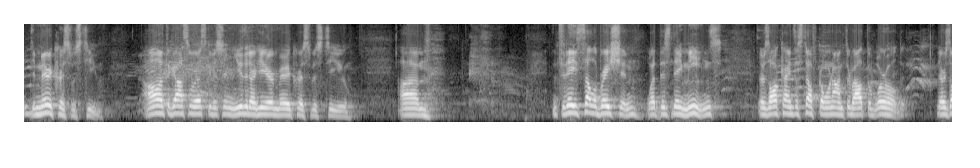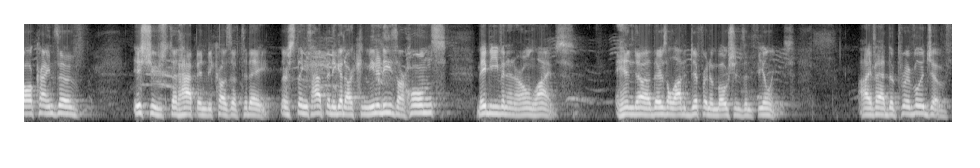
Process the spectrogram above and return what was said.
Merry Christmas to you. All at the Gospel Rescue Mission, you that are here, Merry Christmas to you. Um, in today's celebration, what this day means there's all kinds of stuff going on throughout the world. There's all kinds of issues that happen because of today. There's things happening at our communities, our homes, maybe even in our own lives. And uh, there's a lot of different emotions and feelings. I've had the privilege of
